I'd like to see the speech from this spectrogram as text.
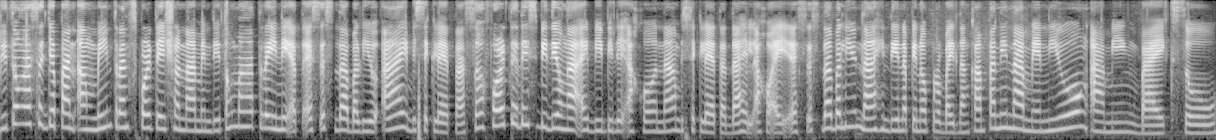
Dito nga sa Japan, ang main transportation namin ditong mga trainee at SSW ay bisikleta. So for today's video nga ay bibili ako ng bisikleta dahil ako ay SSW na, hindi na pinoprovide ng company namin yung aming bike. So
